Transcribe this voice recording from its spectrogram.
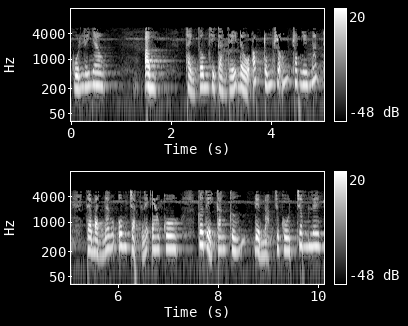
cuốn lấy nhau. Âm, thành công chỉ cảm thấy đầu óc trống rỗng trong nháy mắt, theo bản năng ôm chặt lấy eo cô, cơ thể căng cứng để mặc cho cô châm lên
